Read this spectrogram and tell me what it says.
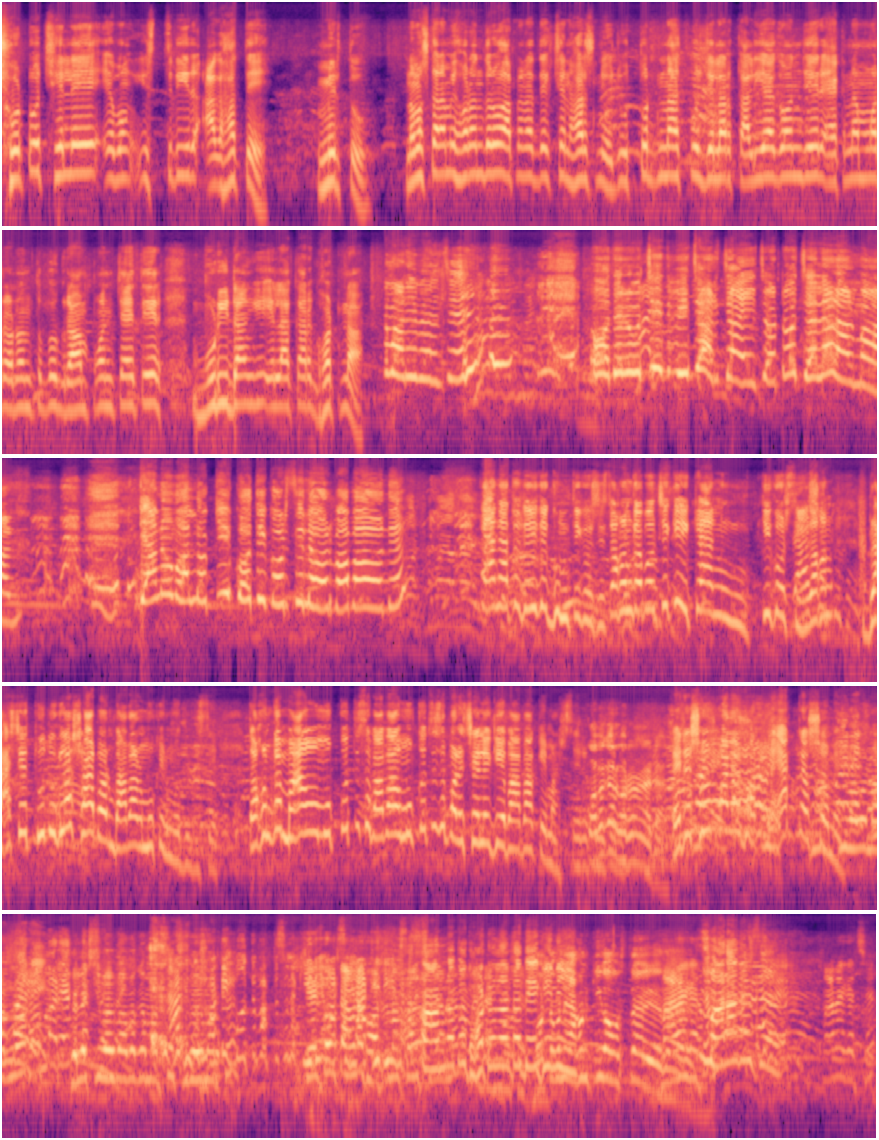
ছোট ছেলে এবং স্ত্রীর আঘাতে মৃত্যু। নমস্কার, আমি হরেন্দ্র। আপনারা দেখছেন হার্স নিউজ। উত্তর দিনাজপুর জেলার কালিয়াগঞ্জের এক নম্বর অনন্তপুর গ্রাম পঞ্চায়েতের বুড়িডাঙ্গি এলাকার ঘটনা। ওদের উচিত বিচার চাই, ছোট ছেলের আর মান। কেন মারলো? কি ক্ষতি করছিল ওর বাবা ওদের? কেন এত দেরিতে ঘুমতে গেছিস তখনকার বলছে কি কেন কি করছিস? তখন ব্রাশের থুতুগুলো সব ওর বাবার মুখের মধ্যে দিছে। তখনকার মাও মুখ করতেছে বাবাও মুখ করতেছে পরে ছেলে গিয়ে বাবাকে মারছে এরকম। কবেকার ঘটনা এটা? এটা সোমবারের ঘটনা একটার সময়। ছেলে কীভাবে বাবাকে মারছে কীভাবে মারছে? সঠিক বলতে পারতেছে না, কি দিয়ে মারছে, আমরা তো ঘটনাটা দেখিনি। এখন কি অবস্থায় মারা গেছে। মারা গেছে।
